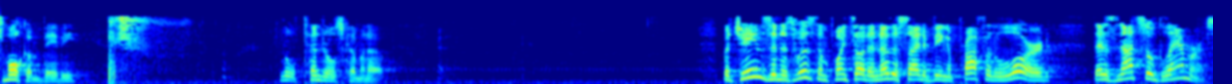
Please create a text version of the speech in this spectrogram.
Smoke 'em, baby. Little tendrils coming up. But James, in his wisdom, points out another side of being a prophet of the Lord that is not so glamorous.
